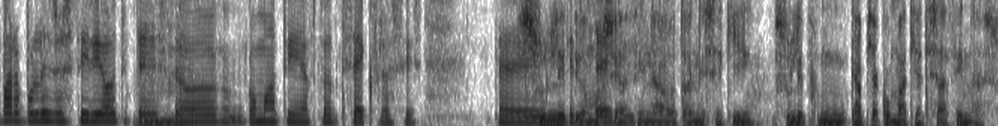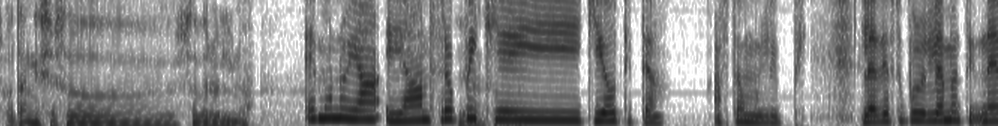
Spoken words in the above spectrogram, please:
πάρα πολλές δραστηριότητες στο κομμάτι αυτό της έκφρασης. Ε, Σου λείπει όμως η Αθήνα όταν είσαι εκεί; Σου λείπουν κάποια κομμάτια της Αθήνας όταν είσαι στο, στο Βερολίνο; Ε, μόνο οι, οι άνθρωποι και η οικειότητα. Αυτό μου λείπει. Δηλαδή αυτό που λέμε ότι ναι,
